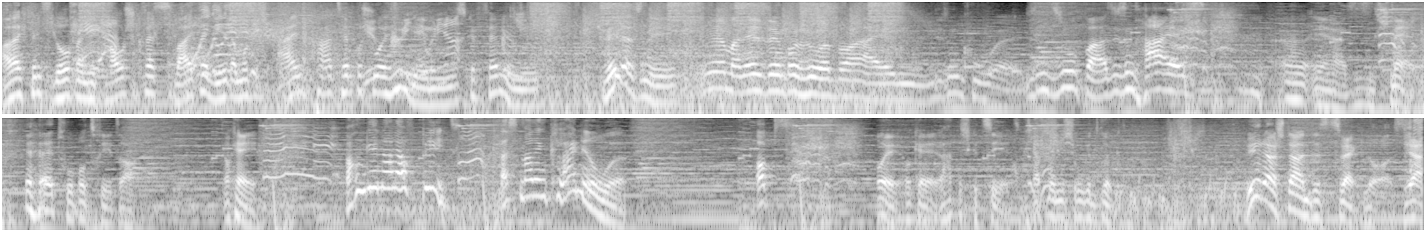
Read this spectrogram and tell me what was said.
Aber ich find's doof, wenn die Tauschquests weitergeht, dann muss ich ein paar Temposchuhe hingeben. Das gefällt mir nicht. Ich will das nicht. Ich will meine Temposchuhe behalten. Die sind cool. Die sind super. Sie sind heiß. Äh, ja, sie sind schnell. Turbotreter. Okay. Warum gehen alle auf Beat? Lasst mal den Kleinen in Ruhe. Ups. Ui, okay, er hat nicht gezählt. Ich habe nämlich schon gedrückt. Widerstand ist zwecklos, ja.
